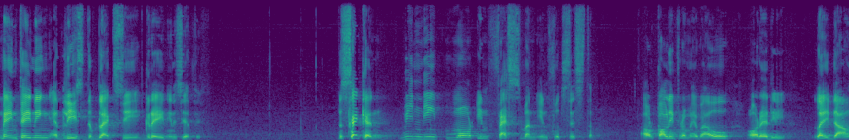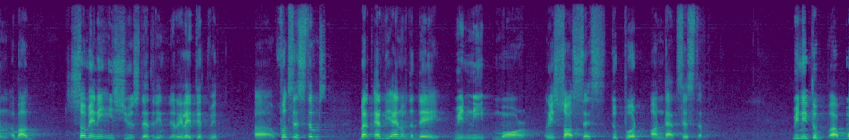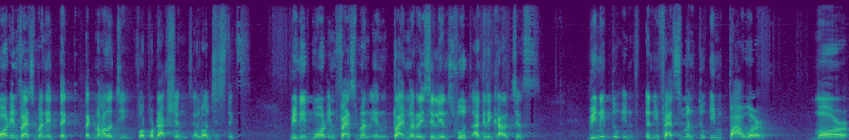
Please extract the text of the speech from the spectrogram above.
maintaining at least the Black Sea Grain Initiative. The second, we need more investment in food system. Our colleague from FAO already laid down about so many issues that re related with uh, food systems, but at the end of the day, we need more resources to put on that system. We need to, uh, more investment in te technology for production and logistics. We need more investment in climate resilience food agricultures. We need to in, an investment to empower more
